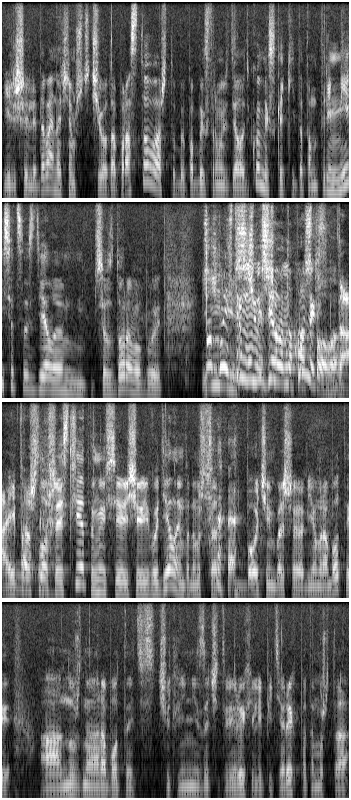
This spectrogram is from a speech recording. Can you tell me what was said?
И решили, давай начнем с чего-то простого, чтобы по-быстрому сделать комикс. Какие-то там три месяца сделаем, все здорово будет. По-быстрому мы с сделаем чего-то комикс. простого. да, и прошло 6 лет, и мы все еще его делаем, потому что очень большой объем работы. А, нужно работать чуть ли не за четверых или пятерых, потому что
